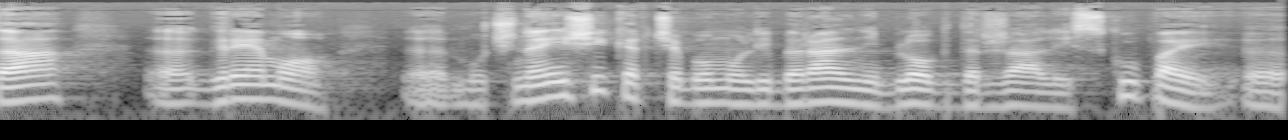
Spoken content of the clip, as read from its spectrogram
da uh, gremo uh, močnejši, ker če bomo liberalni blok držali skupaj, uh,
